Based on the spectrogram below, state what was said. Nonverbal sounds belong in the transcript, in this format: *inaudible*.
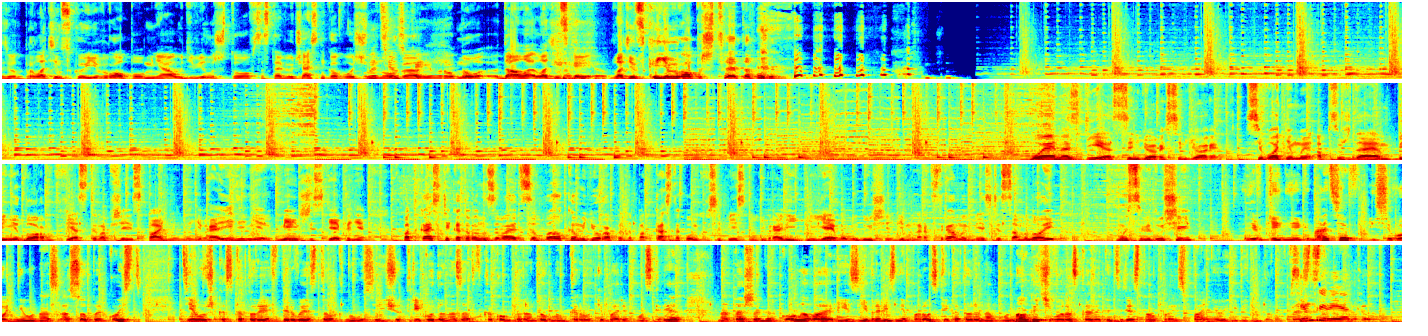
Кстати, вот про латинскую Европу. Меня удивило, что в составе участников очень Латинская много... Европа? Ну, да, ла- латинская, латинская Европа, что это Буэнос диас, сеньоры, сеньоры. Сегодня мы обсуждаем Бенидорм Фест и вообще Испанию на Евровидении в меньшей степени в подкасте, который называется Welcome Europe. Это подкаст о конкурсе песни Евровидения. Я его ведущий Дима Нордстрам и вместе со мной мой соведущий Евгений Игнатьев, и сегодня у нас особый гость, девушка, с которой я впервые столкнулся еще три года назад в каком-то рандомном караоке-баре в Москве, Наташа Меркулова из Евровидения по-русски, которая нам много чего расскажет интересного про Испанию и Бенедикт. Всем привет!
